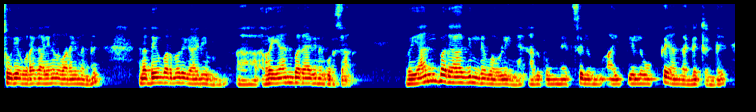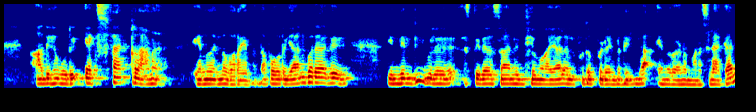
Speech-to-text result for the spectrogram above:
സൂര്യ കുറേ കാര്യങ്ങൾ പറയുന്നുണ്ട്. അതിൽ അദ്ദേഹം പറഞ്ഞൊരു കാര്യം റിയാൻ പരാഗിനെ കുറിച്ചാണ്. റിയാൻ പരാഗിന്റെ ബൗളിങ് അതിപ്പം നെറ്റ്സിലും ഐ പി എല്ലിലും ഒക്കെ ഞാൻ കണ്ടിട്ടുണ്ട്. അദ്ദേഹം ഒരു എക്സ് ഫാക്ടറാണ് എന്ന് തന്നെ പറയുന്നുണ്ട്. അപ്പോൾ റിയാൻ പരാഗ് ഇന്ത്യൻ ടീമിൽ സ്ഥിര സാന്നിധ്യമായാൽ അത്ഭുതപ്പെടേണ്ടതില്ല എന്ന് വേണം മനസ്സിലാക്കാൻ.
